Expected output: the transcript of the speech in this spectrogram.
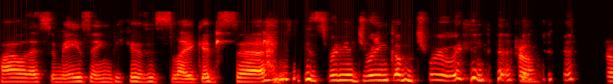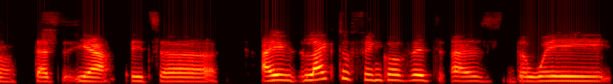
Wow, that's amazing because it's like it's uh, it's really a dream come true. true, true. That's yeah. It's uh, I like to think of it as the way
